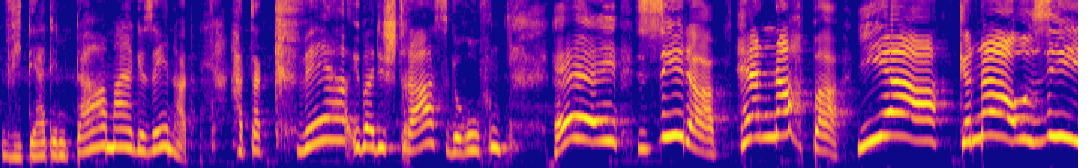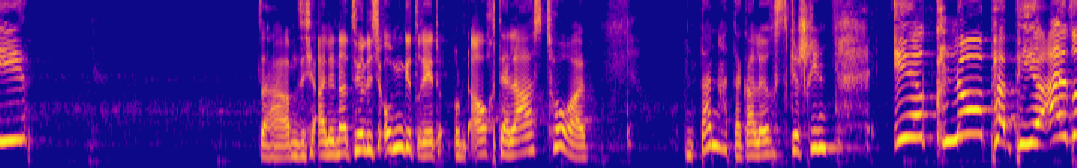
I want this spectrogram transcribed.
wie der den da mal gesehen hat, hat er quer über die Straße gerufen. Hey, Sie da, Herr Nachbar, ja, genau Sie. Da haben sich alle natürlich umgedreht und auch der Lars Thoralf. Und dann hat der Galerist geschrien, Ihr Klopapier, also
